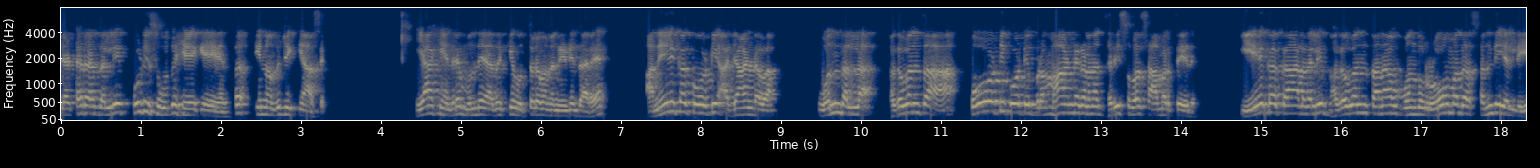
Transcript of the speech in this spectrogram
ಜಠರದಲ್ಲಿ ಕೂಡಿಸುವುದು ಹೇಗೆ ಅಂತ ಇನ್ನೊಂದು ಜಿಜ್ಞಾಸೆ. ಯಾಕೆ ಅಂದ್ರೆ ಮುಂದೆ ಅದಕ್ಕೆ ಉತ್ತರವನ್ನು ನೀಡಿದ್ದಾರೆ. ಅನೇಕ ಕೋಟಿ ಅಜಾಂಡವ, ಒಂದಲ್ಲ, ಭಗವಂತ ಕೋಟಿ ಕೋಟಿ ಬ್ರಹ್ಮಾಂಡಗಳನ್ನ ಧರಿಸುವ ಸಾಮರ್ಥ್ಯ ಇದೆ. ಏಕಕಾಲದಲ್ಲಿ ಭಗವಂತನ ಒಂದು ರೋಮದ ಸಂಧಿಯಲ್ಲಿ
